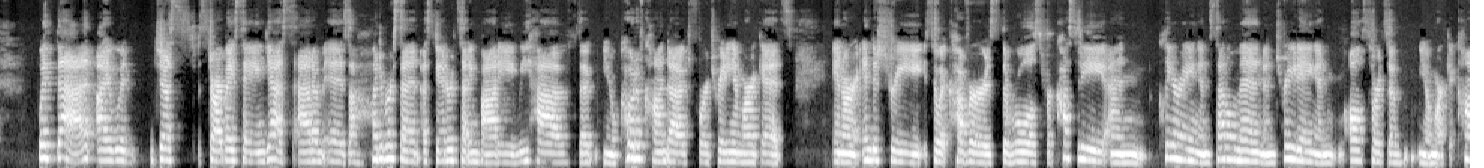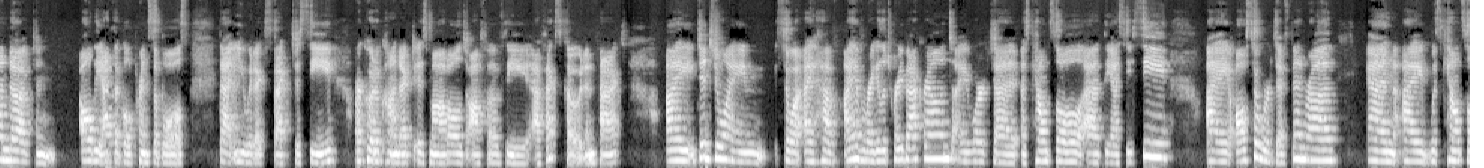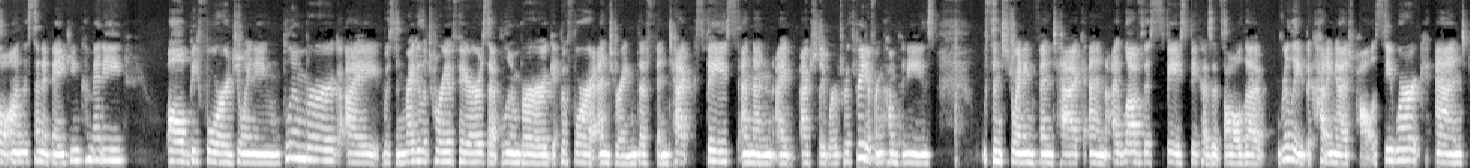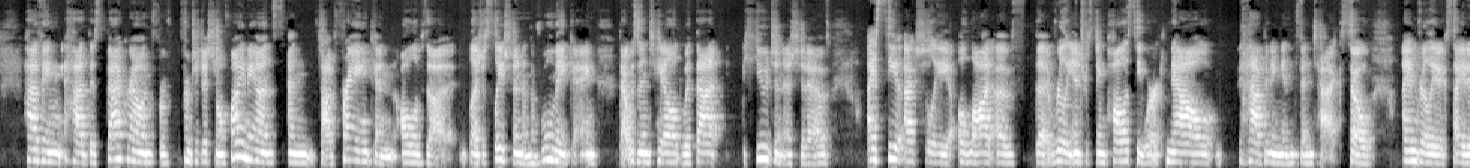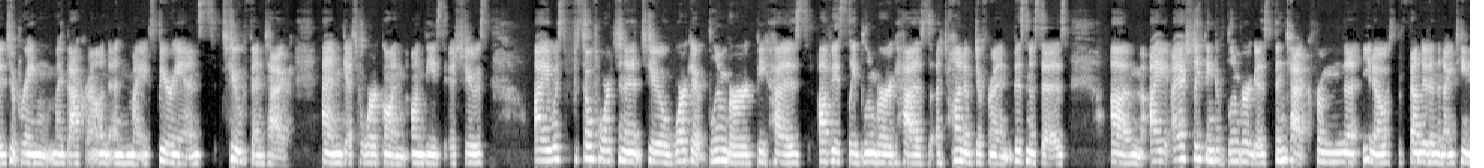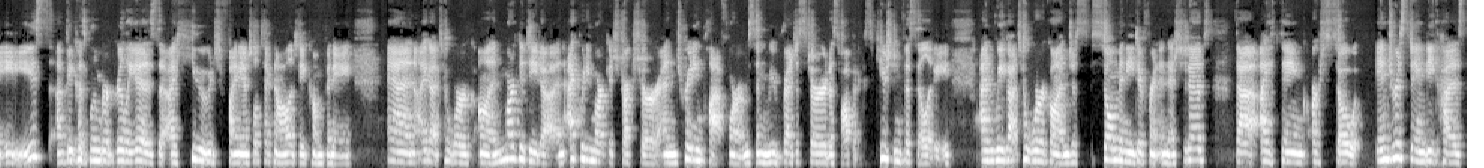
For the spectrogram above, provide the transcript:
with that, I would just start by saying yes, Adam is 100% a standard setting body. We have the you know code of conduct for trading and markets in our industry, so it covers the rules for custody and clearing and settlement and trading and all sorts of you know market conduct and all the ethical principles that you would expect to see. Our code of conduct is modeled off of the FX code. In fact, I did join, so I have I have a regulatory background. I worked at, as counsel at the SEC. I also worked at FINRA, and I was counsel on the Senate Banking Committee all before joining Bloomberg. I was in regulatory affairs at Bloomberg before entering the fintech space. And then I actually worked for three different companies since joining fintech and i love this space because it's all the really the cutting edge policy work and having had this background from, from traditional finance and dodd-frank and all of the legislation and the rulemaking that was entailed with that huge initiative I see actually a lot of the really interesting policy work now happening in fintech. So I'm really excited to bring my background and my experience to fintech and get to work on on these issues. I was so fortunate to work at Bloomberg because obviously Bloomberg has a ton of different businesses um, I, I, actually think of Bloomberg as fintech from the, you know, founded in the 1980s uh, because Bloomberg really is a huge financial technology company. And I got to work on market data and equity market structure and trading platforms. And we registered a swap execution facility. And we got to work on just so many different initiatives that I think are so interesting because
